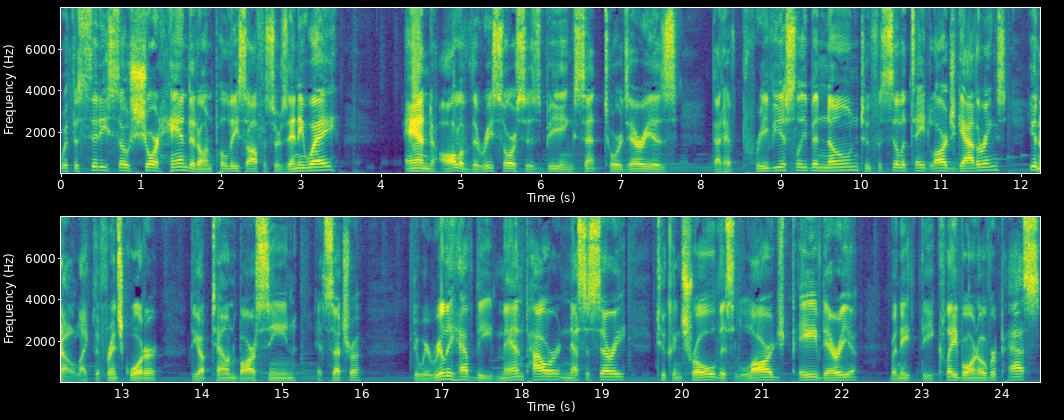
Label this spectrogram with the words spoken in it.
With the city so short handed on police officers anyway, and all of the resources being sent towards areas that have previously been known to facilitate large gatherings, you know, like the French Quarter, the uptown bar scene, etc. Do we really have the manpower necessary to control this large paved area beneath the Claiborne overpass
